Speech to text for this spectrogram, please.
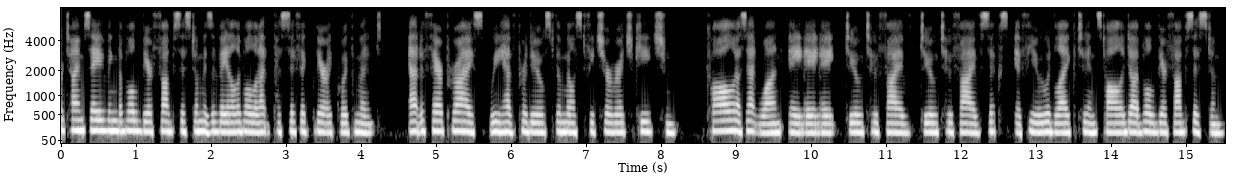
Our time saving double beer fob system is available at Pacific Beer Equipment. At a fair price, we have produced the most feature rich kitchen. Call us at 1 888 225 2256 if you would like to install a double beer fob system.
